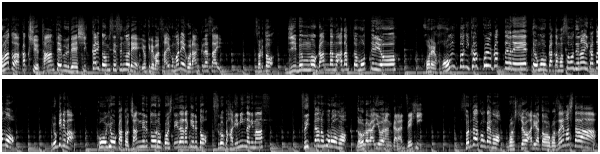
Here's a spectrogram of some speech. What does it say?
この後は各種ターンテーブルでしっかりとお見せするのでよければ最後までご覧ください。それと自分もガンダムアダプト持ってるよ。これ本当にかっこよかったよねって思う方もそうでない方も。よければ高評価とチャンネル登録をしていただけるとすごく励みになります。Twitter のフォローも動画概要欄からぜひ。それでは今回もご視聴ありがとうございました。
